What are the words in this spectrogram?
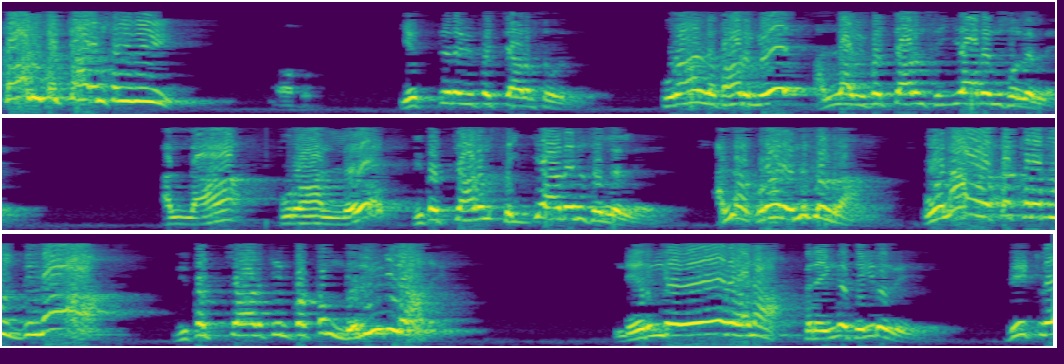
கால் விபச்சாரம் செய்து. எத்தனை விபச்சாரம் சொல்றது குரான்ல பாருங்க அல்லாஹ் விபச்சாரம் செய்யாதன்னு சொல்லல. அல்லாஹ் குரான்ல விபச்சாரம் செய்யாதன்னு சொல்லல. அல்லா குரான் என்ன சொல்றான்? ஒலா தக்ரபு தினா விபச்சாரத்தின் பக்கம் நெருங்கிறாரு நெருங்கவே வேணாம் பிற எங்க செய்யறது? வீட்டுல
